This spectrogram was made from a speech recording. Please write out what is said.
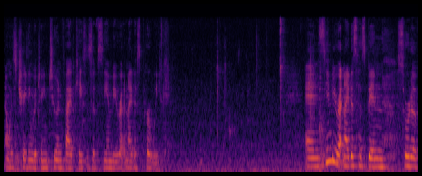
and was treating between two and five cases of CMV retinitis per week. And CMV retinitis has been sort of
